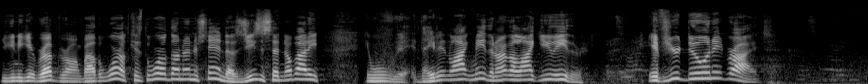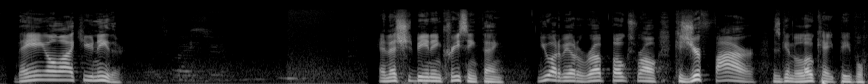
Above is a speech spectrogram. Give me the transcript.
you're going to get rubbed wrong by the world because the world don't understand us. Jesus said, nobody, they didn't like me. They're not going to like you either. if you're doing it right, they ain't gonna like you neither. And that should be an increasing thing. You ought to be able to rub folks wrong because your fire is going to locate people.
